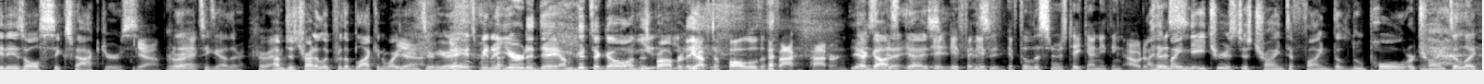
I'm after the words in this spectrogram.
it is all six factors. Yeah. related Correct. together. Correct. I'm just trying to look for the black and white Yeah. answer here. Hey, it's been a year today. I'm good to go on this You- property. You have to follow the fact pattern. Yeah, got it. Yeah, I see. If, I if, see. if the listeners take anything out of I this, think my nature is just trying to find the loophole or trying to like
